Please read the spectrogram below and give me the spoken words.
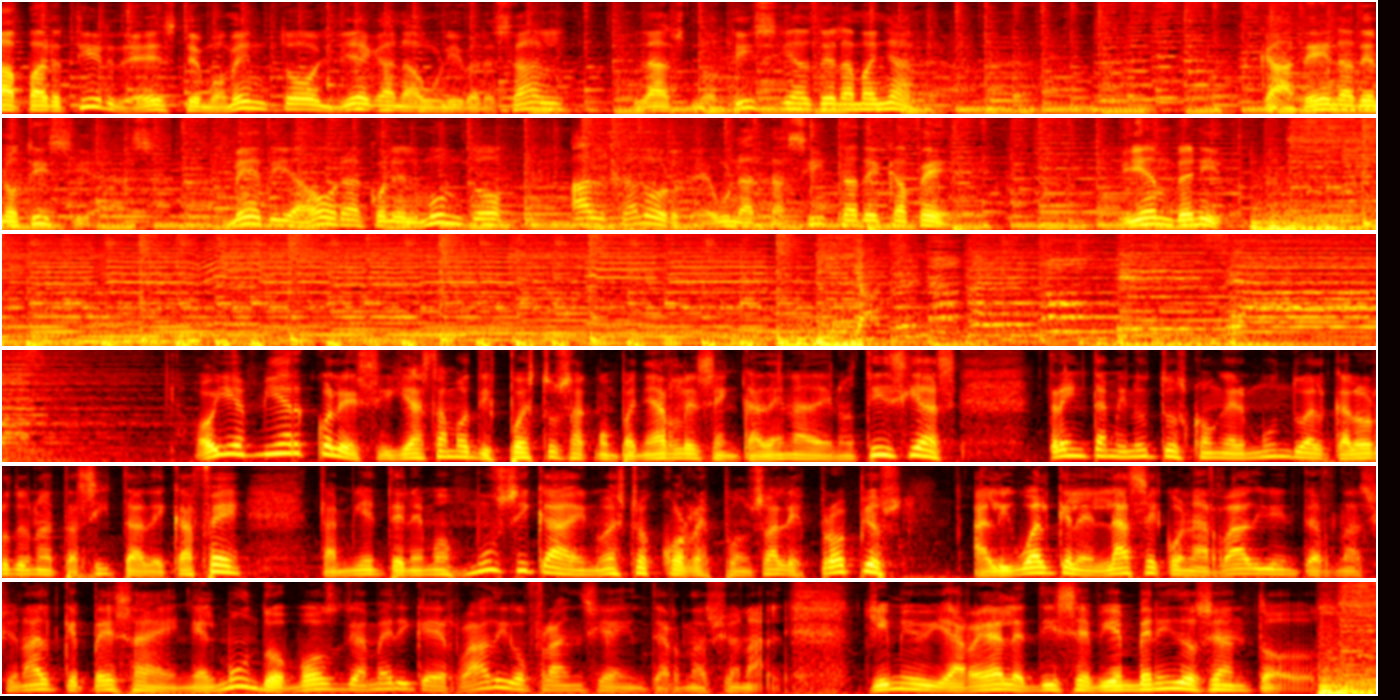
A partir de este momento llegan a Universal las noticias de la mañana. Cadena de noticias. Media hora con el mundo al calor de una tacita de café. Bienvenido. Hoy es miércoles y ya estamos dispuestos a acompañarles en cadena de noticias. 30 minutos con el mundo al calor de una tacita de café. También tenemos música y nuestros corresponsales propios. Al igual que el enlace con la radio internacional que pesa en el mundo, Voz de América y Radio Francia Internacional. Jimmy Villarreal les dice bienvenidos sean todos.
